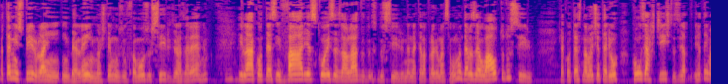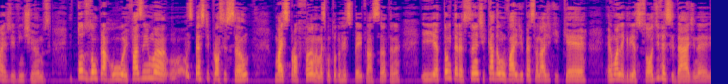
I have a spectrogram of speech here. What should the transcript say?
Até me inspiro lá em, em Belém, nós temos o famoso Sírio de Nazaré, né? Uhum. E lá acontecem várias coisas ao lado do, do Sírio, né, naquela programação. Uma delas é o Alto do Sírio que acontece na noite anterior com os artistas, já, já tem mais de 20 anos. E todos vão para a rua e fazem uma, uma espécie de procissão mais profana, mas com todo respeito à santa, né? E é tão interessante, cada um vai de personagem que quer, é uma alegria só, diversidade, né?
